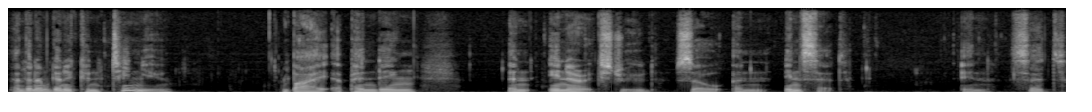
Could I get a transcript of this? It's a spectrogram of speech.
and then I'm going to continue by appending an inner extrude, so an inset, inset,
